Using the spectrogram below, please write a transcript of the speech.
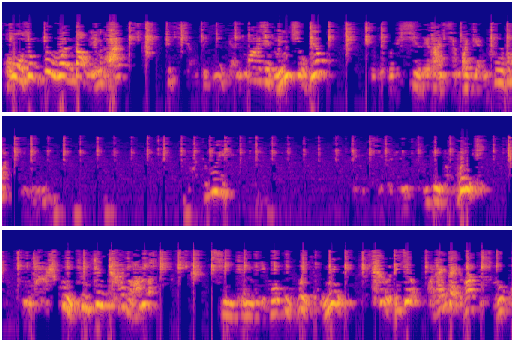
护送顾问到你们团。这小子一眼发现林秀彪，我这心里暗想：我眼珠断。不对这个人。一定有问题，恐怕是共军侦察员吧。今天美国顾问有命令，特地叫我来带班。如果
